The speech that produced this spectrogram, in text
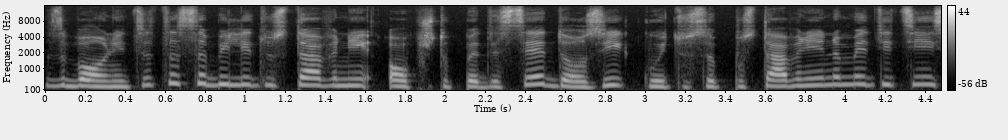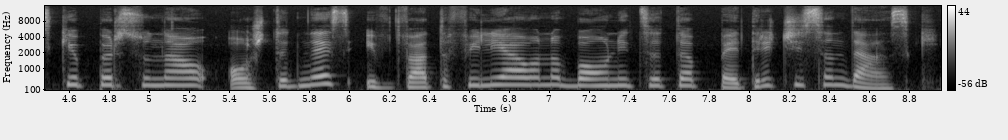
За болницата са били доставени общо 50 дози, които са поставени на медицинския персонал още днес и в двата филиала на болницата Петрич и Сандански.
